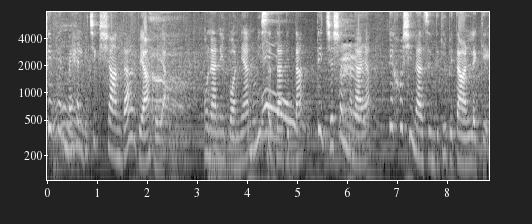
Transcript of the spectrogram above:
ਤੇ ਫਿਰ ਮਹਿਲ ਵਿੱਚ ਇੱਕ ਸ਼ਾਨਦਾਰ ਵਿਆਹ ਹੋਇਆ। ਉਹਨਾਂ ਨੇ ਬੋਨਿਆਂ ਨੂੰ ਵੀ ਸੱਦਾ ਦਿੱਤਾ ਤੇ ਜਸ਼ਨ ਮਨਾਇਆ ਤੇ ਖੁਸ਼ੀ ਨਾਲ ਜ਼ਿੰਦਗੀ ਬਿਤਾਉਣ ਲੱਗੇ।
